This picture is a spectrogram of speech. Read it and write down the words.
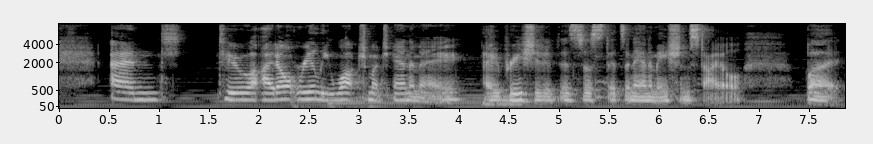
and two, I don't really watch much anime. I appreciate it. It's just, it's an animation style. But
